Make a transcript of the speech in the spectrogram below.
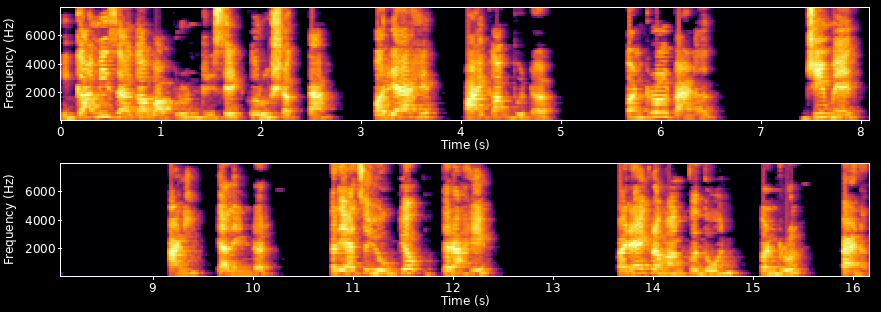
रिकामी जागा वापरून रिसेट करू शकता. पर्याय आहेत my computer control panel Gmail आणि कॅलेंडर तर याचं योग्य उत्तर आहे पर्याय क्रमांक दोन कंट्रोल पॅनल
